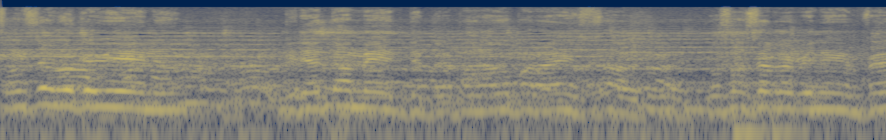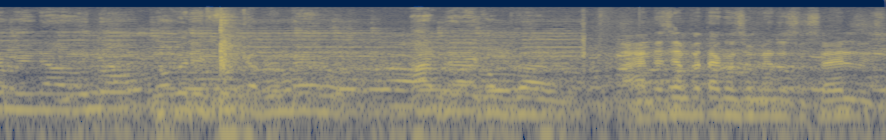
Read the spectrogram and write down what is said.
Son cerdos que vienen directamente preparados para eso, ¿sabes? No son cerdos que vienen enfermos y nada, uno no verifica primero antes de comprarlo. La gente siempre está consumiendo su cerdo y su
